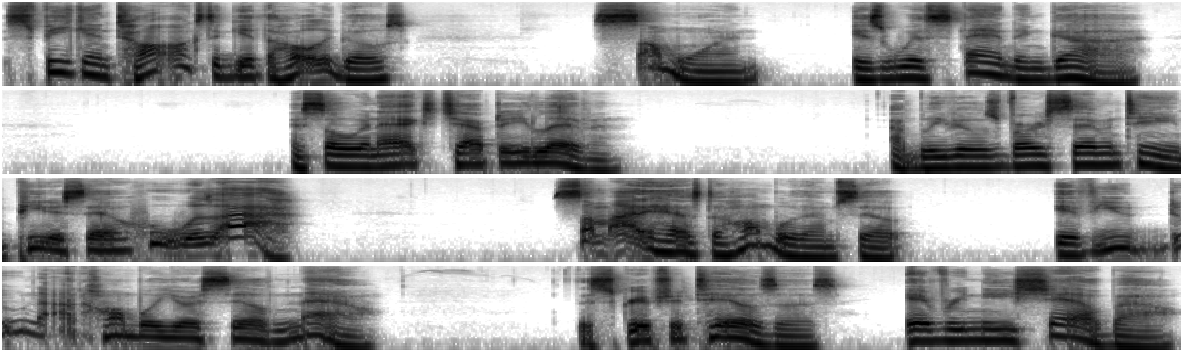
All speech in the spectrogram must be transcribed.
speak in tongues to get the Holy Ghost. Someone is withstanding God. And so in Acts chapter 11, I believe it was verse 17, Peter said, Who was I? Somebody has to humble themselves. If you do not humble yourself now, the scripture tells us every knee shall bow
